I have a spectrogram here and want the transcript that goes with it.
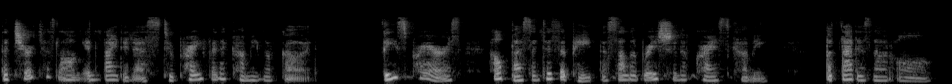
the Church has long invited us to pray for the coming of God. These prayers help us anticipate the celebration of Christ's coming. But that is not all.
